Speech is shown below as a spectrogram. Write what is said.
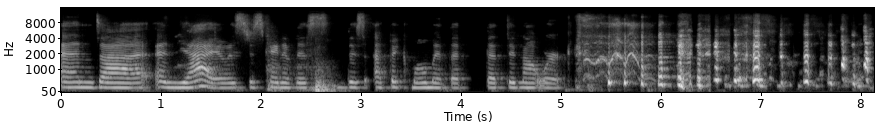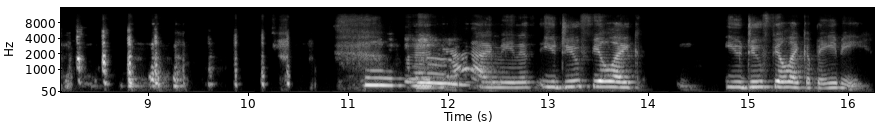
and uh and yeah it was just kind of this this epic moment that that did not work yeah i mean it, you do feel like you do feel like a baby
